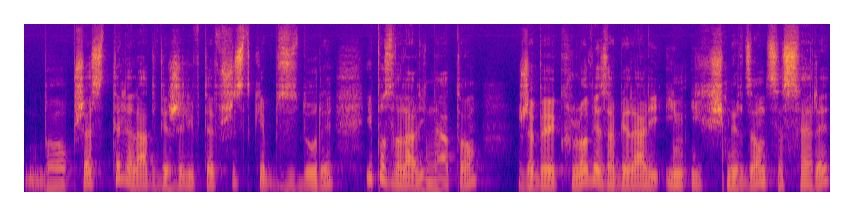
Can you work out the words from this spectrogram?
bo przez tyle lat wierzyli w te wszystkie bzdury i pozwalali na to, żeby królowie zabierali im ich śmierdzące sery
